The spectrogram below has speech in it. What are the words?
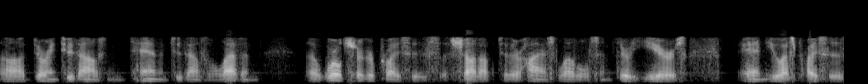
uh, during 2010 and 2011, uh, world sugar prices shot up to their highest levels in 30 years, and U.S. prices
